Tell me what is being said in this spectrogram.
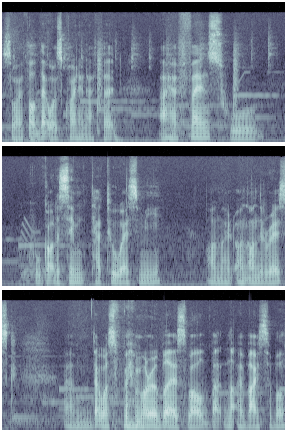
So I thought that was quite an effort. I have fans who, who got the same tattoo as me on, my, on, on the wrist. Um, that was memorable as well, but not advisable,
